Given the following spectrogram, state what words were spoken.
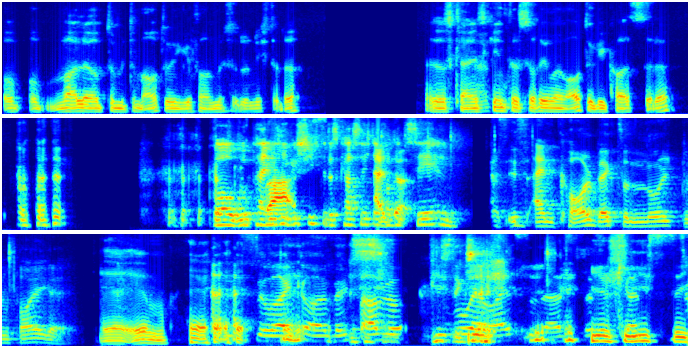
ob, ob Walle, ob du mit dem Auto hingefahren bist oder nicht, oder? Also als kleines Was? Kind hast du doch immer im Auto gekotzt, oder? Wow, so peinliche Was? Geschichte, das kannst du nicht einfach Alter. erzählen. Das ist ein Callback zur nullten Folge. Ja, eben. so ein Callback, Das ist- Pablo. Du Woher geschafft? weißt du das? das Hier schließt sich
